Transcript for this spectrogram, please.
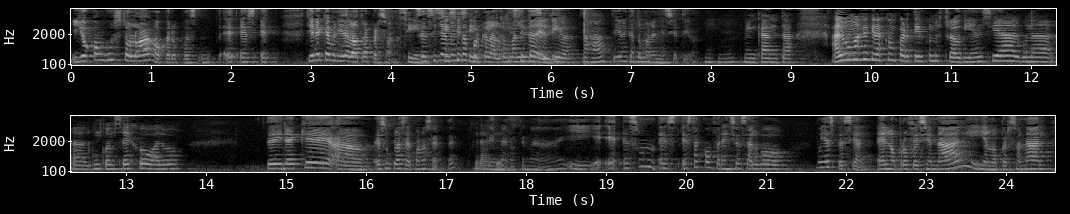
Y yo con gusto lo hago, pero pues e, es, tiene que venir de la otra persona. Sencillamente porque la logística del día. Tienen que tomar la iniciativa. Me encanta. ¿Algo más que quieras compartir con nuestra audiencia? ¿Alguna, ¿Algún consejo o algo? Te diré que ah, es un placer conocerte, primero que nada. Y e, e, es un, esta conferencia es algo muy especial en lo profesional y en lo personal.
